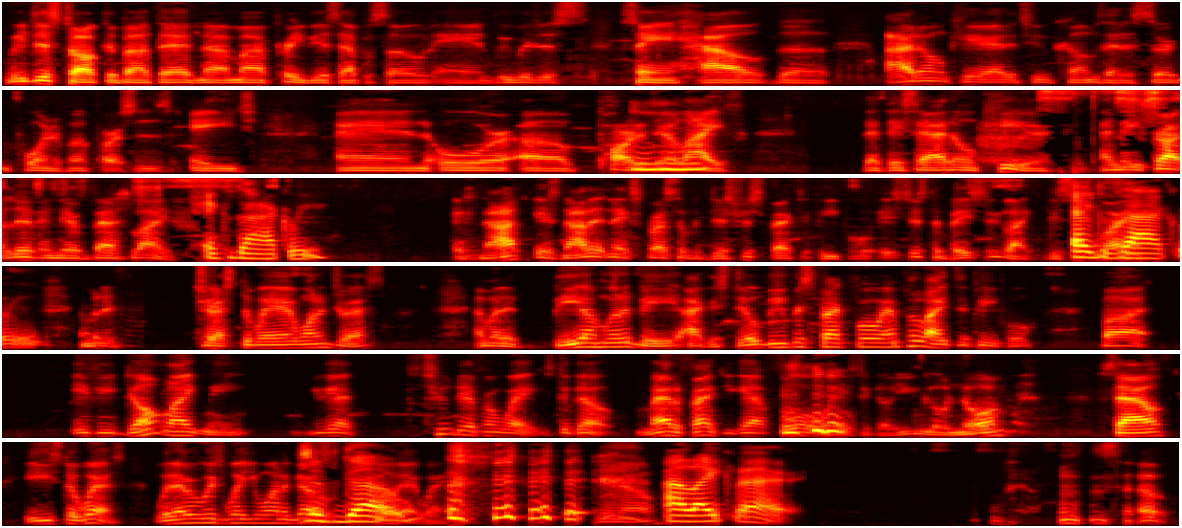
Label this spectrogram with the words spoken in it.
We just talked about that in my previous episode, and we were just saying how the I don't care attitude comes at a certain point of a person's age and or a part of mm-hmm. their life that they say I don't care and they start living their best life. Exactly. It's not it's not an expressive disrespect to people. It's just a basic like this exactly. I'm gonna dress the way I want to dress. I'm gonna be I'm gonna be. I can still be respectful and polite to people, but if you don't like me, you got two different ways to go. Matter of fact, you got four ways to go. You can go north, south, east, or west. Whatever which way you want to go. Just go. go that way. you know? I like that. so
